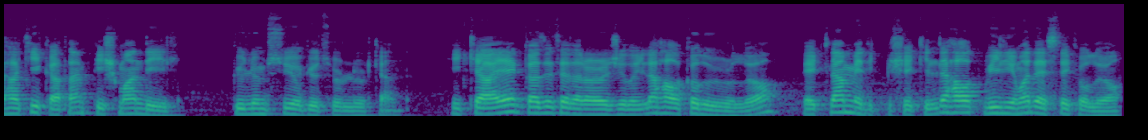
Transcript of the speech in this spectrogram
ve hakikaten pişman değil. Gülümsüyor götürülürken. Hikaye gazeteler aracılığıyla halka duyuruluyor. Beklenmedik bir şekilde halk William'a destek oluyor.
